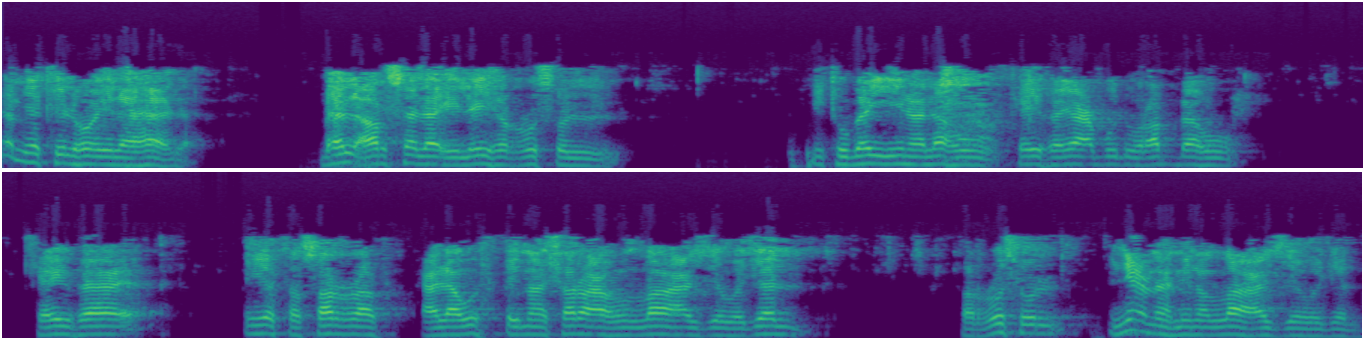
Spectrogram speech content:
لم يكله إلى هذا بل أرسل إليه الرسل لتبين له كيف يعبد ربه كيف يتصرف على وفق ما شرعه الله عز وجل. فالرسل نعمة من الله عز وجل.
